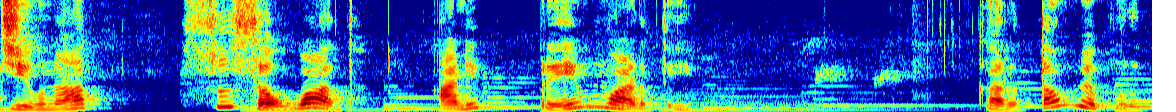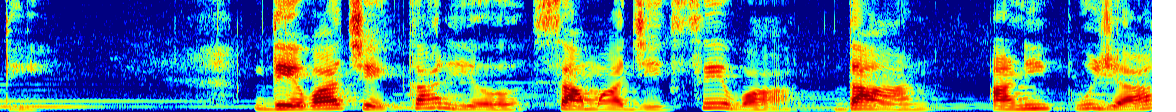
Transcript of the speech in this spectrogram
जीवनात सुसंवाद आणि प्रेम वाढते. कर्तव्यपूर्ती. देवाचे कार्य सामाजिक सेवा दान आणि पूजा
